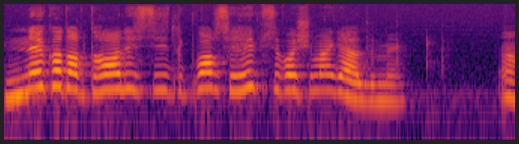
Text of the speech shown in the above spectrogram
Ne kadar talihsizlik varsa hepsi başıma geldi mi? Heh.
